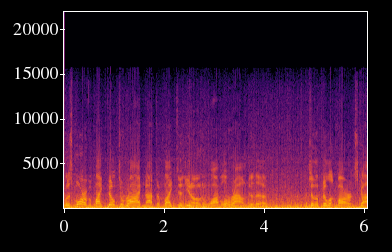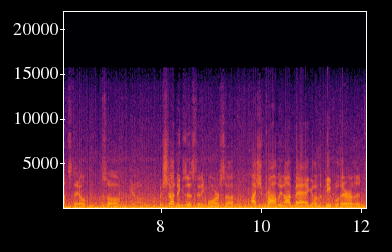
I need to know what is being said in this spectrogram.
was more of a bike built to ride, not the bike to, you know, to wobble around to the to the billet bar in Scottsdale. So, you know, which doesn't exist anymore. So I should probably not bag on the people there that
